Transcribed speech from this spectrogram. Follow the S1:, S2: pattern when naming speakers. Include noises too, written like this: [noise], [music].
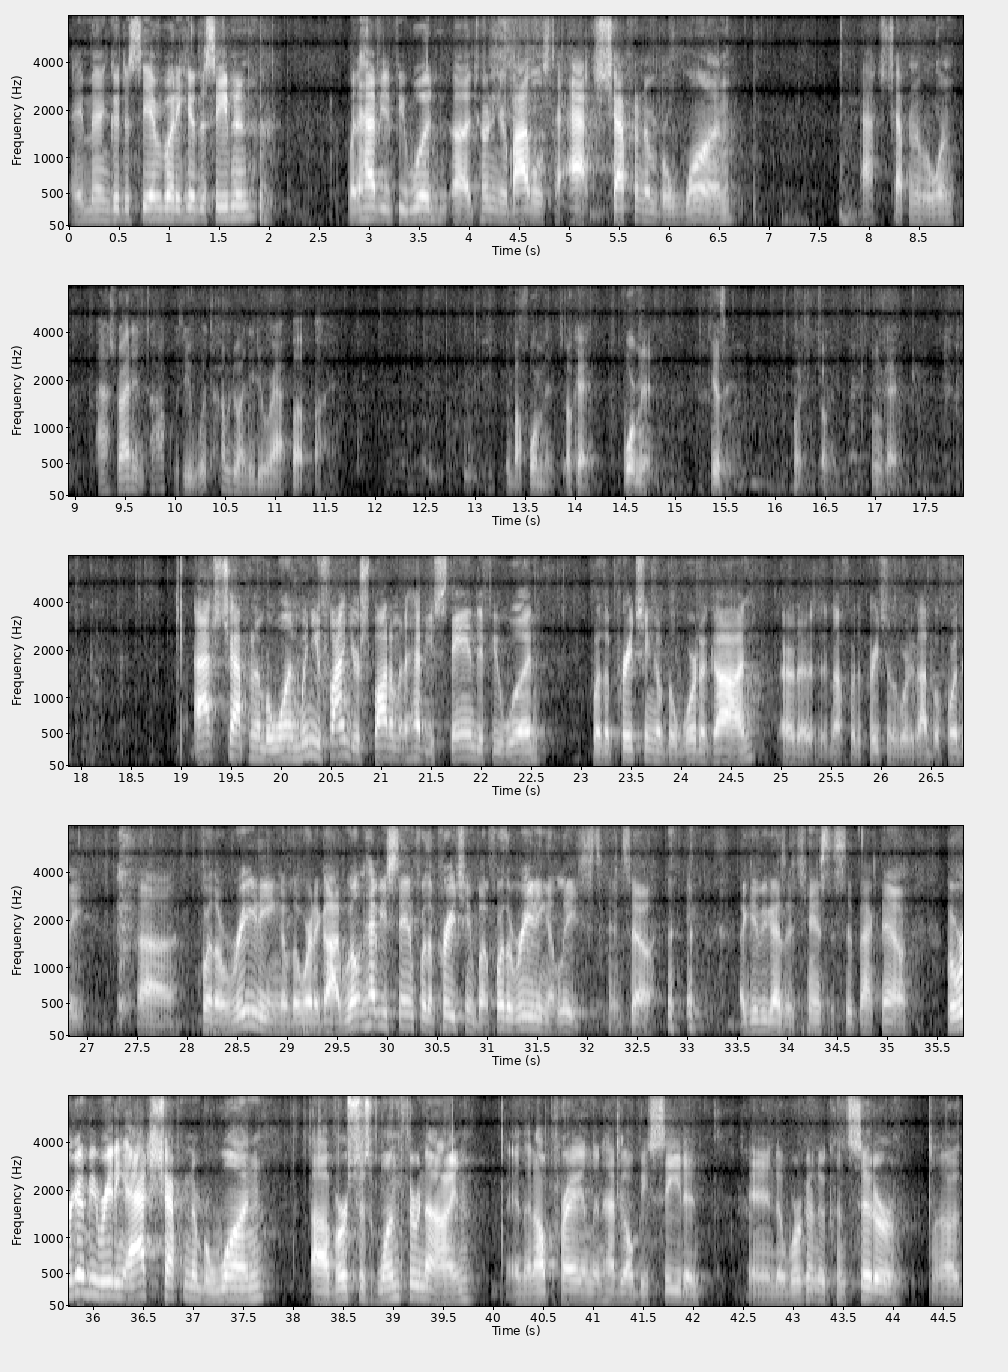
S1: Amen. Good to see everybody here this evening. I'm going to have you, if you would, uh, turn in your Bibles to Acts chapter number 1. Acts chapter number 1. Pastor, I didn't talk with you. What time do I need to wrap up by? In about four minutes. Okay. Four minutes. Yes, sir. Okay. Okay. Okay. Acts chapter number 1. When you find your spot, I'm going to have you stand, if you would, for the preaching of the Word of God. Or the, not for the preaching of the Word of God, but for the uh, for the reading of the Word of God. We won't have you stand for the preaching, but for the reading at least. And so [laughs] I give you guys a chance to sit back down. But we're going to be reading Acts chapter number 1, uh, verses 1 through 9, and then I'll pray and then have you all be seated. And uh, we're going to consider uh,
